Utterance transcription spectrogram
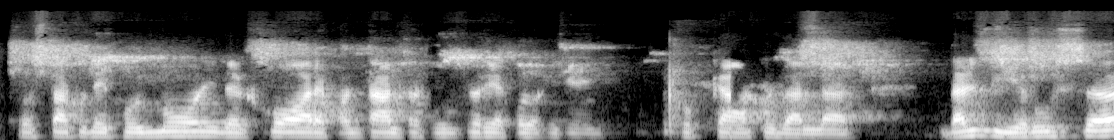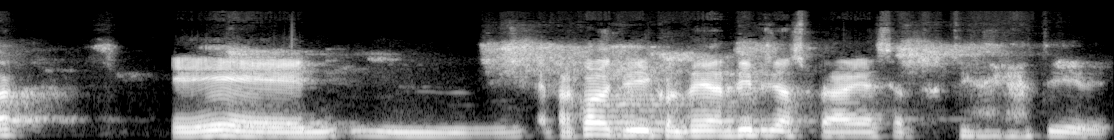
stato dei polmoni, del cuore, quant'altro, che in teoria è quello che viene toccato dal, dal virus. E mh, mm, per quello ti dico, il venerdì bisogna sperare di essere tutti negativi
